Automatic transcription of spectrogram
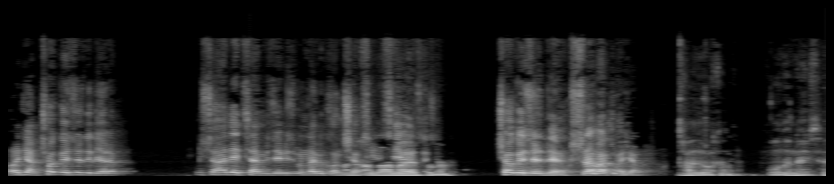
Hocam çok özür diliyorum. Müsaade etsen bize biz bununla bir Hadi konuşalım. Seni Allah'a seviyoruz emanet hocam. olun. Çok özür dilerim. Kusura bakma hocam. Hadi bakalım. O da neyse.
